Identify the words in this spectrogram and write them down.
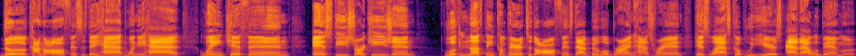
the kind of offenses they had when they had Lane Kiffin and Steve Sarkisian look nothing compared to the offense that Bill O'Brien has ran his last couple of years at Alabama.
